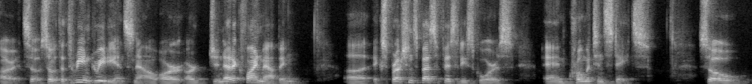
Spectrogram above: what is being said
All right, so so the three ingredients now are, are genetic fine mapping, uh, expression specificity scores, and chromatin states. So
